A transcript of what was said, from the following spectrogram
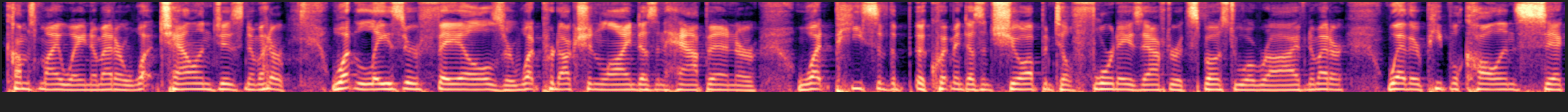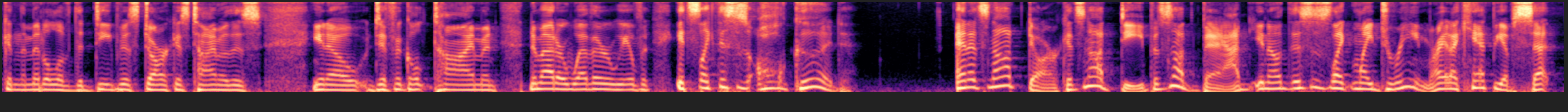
comes my way, no matter what challenges, no matter what laser fails or what production line doesn't happen or what piece of the equipment doesn't show up until four days after it's supposed to arrive, no matter whether people call in sick in the middle of the deepest, darkest time of this, you know, difficult time, and no matter whether we, have, it's like this is all good. And it's not dark. It's not deep. It's not bad. You know, this is like my dream, right? I can't be upset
